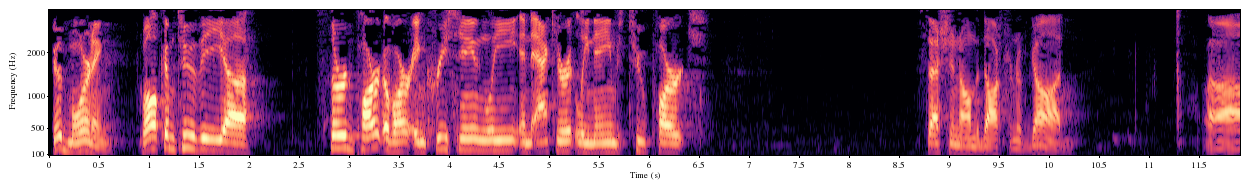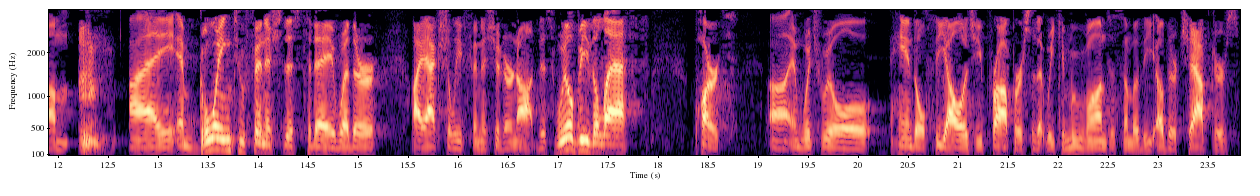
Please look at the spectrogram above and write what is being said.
Good morning. Welcome to the uh, third part of our increasingly and accurately named two-part session on the doctrine of God. Um, I am going to finish this today, whether I actually finish it or not. This will be the last part uh, in which we'll handle theology proper, so that we can move on to some of the other chapters.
